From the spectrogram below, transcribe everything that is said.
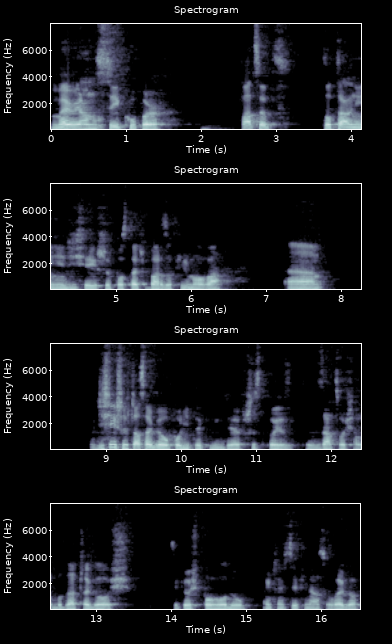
Marian C. Cooper. Facet totalnie nie dzisiejszy, postać bardzo filmowa w dzisiejszych czasach geopolityki, gdzie wszystko jest za coś albo dla czegoś, z jakiegoś powodu, najczęściej finansowego,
